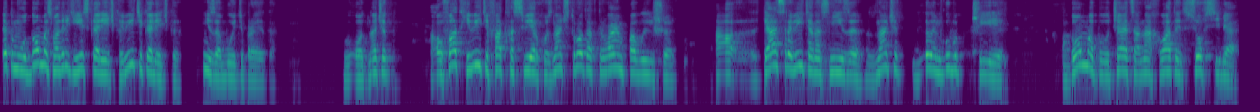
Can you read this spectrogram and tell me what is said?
Поэтому у дома, смотрите, есть колечко. Видите колечко? Не забудьте про это. Вот, значит, а у фатхи, видите, фатха сверху, значит, рот открываем повыше. А кясра, видите, она снизу, значит, делаем губы пошире. А дома, получается, она охватывает все в себя.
